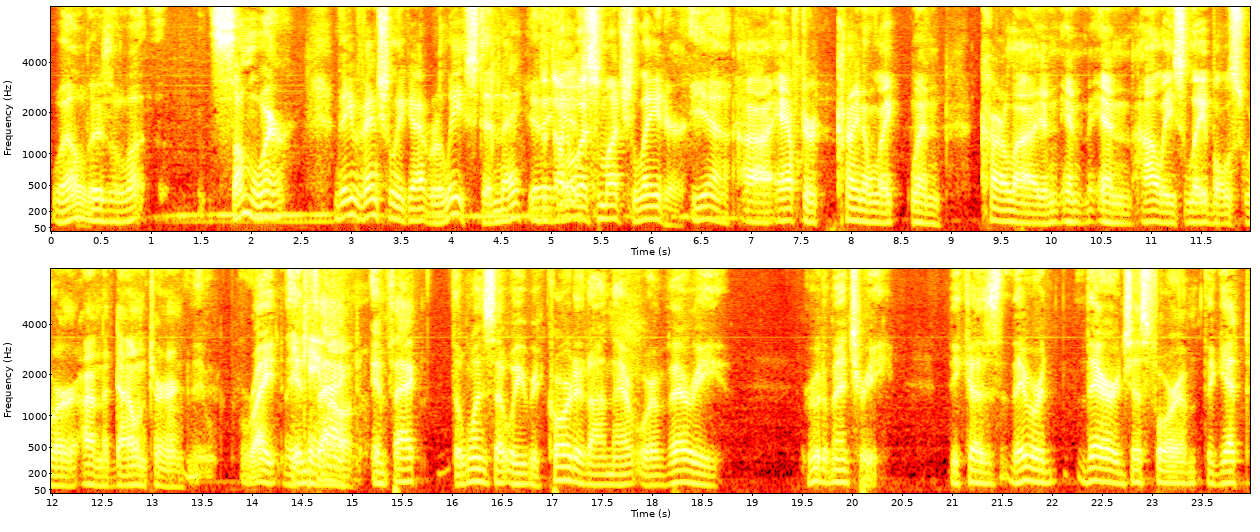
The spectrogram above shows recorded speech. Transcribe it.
Well, there's a lot somewhere. They eventually got released, didn't they? Yeah, they but it was much later. Yeah. Uh, after kind of like when Carla and, and, and Ollie's labels were on the downturn. Right. They in came fact, out. in fact, the ones that we recorded on there were very rudimentary because they were there just for him to get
